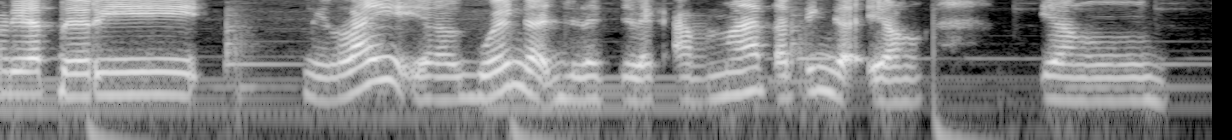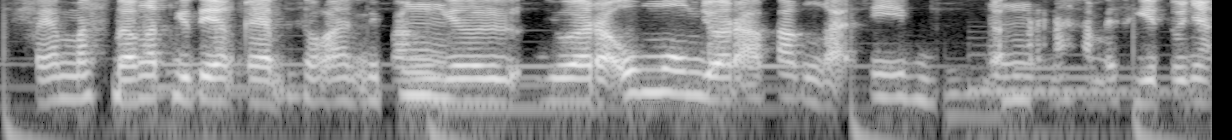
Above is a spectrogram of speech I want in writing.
ngelihat dari nilai ya gue nggak jelek-jelek amat tapi nggak yang yang famous banget gitu ya kayak misalkan dipanggil juara umum juara apa enggak sih nggak Hmm. pernah sampai segitunya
